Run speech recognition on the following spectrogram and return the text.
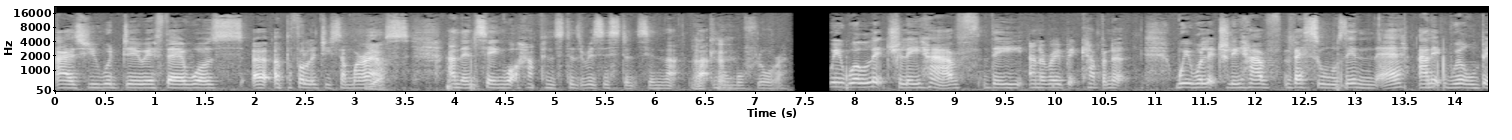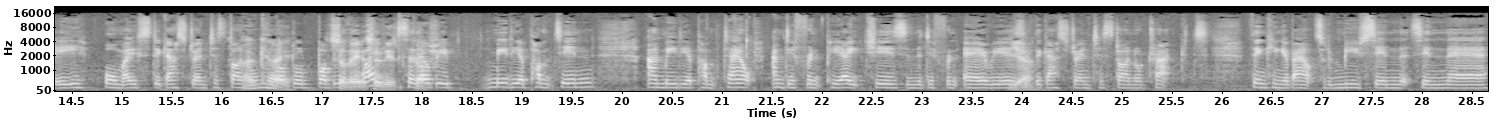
as you would do if there was a, a pathology somewhere Yeah. else and then seeing what happens to the resistance in that, that Okay. normal flora we will literally have the anaerobic cabinet. We will literally have vessels in there, and it will be almost a gastrointestinal Okay. model bubbling So they- away. so is- there'll be media pumped in and media pumped out, and different pHs in the different areas Yeah. of the gastrointestinal tract. Thinking about sort of mucin that's in there,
